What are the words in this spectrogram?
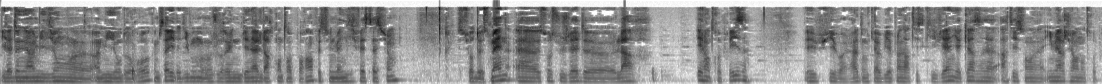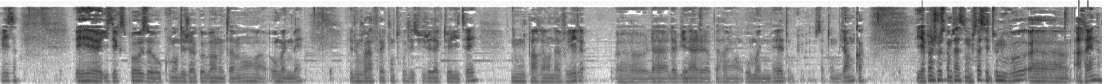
Il a donné un million, euh, un million d'euros, comme ça. Il a dit bon, moi, je voudrais une biennale d'art contemporain. En fait, c'est une manifestation sur deux semaines euh, sur le sujet de l'art et l'entreprise. Et puis voilà, donc il y a- il y, a plein d'artistes qui viennent. Il y a 15 artistes en- immergés en entreprise. Et euh, ils exposent au couvent des Jacobins notamment euh, au mois de mai. Et donc voilà, il fallait qu'on trouve des sujets d'actualité. Nous on paraît en avril. Euh, la, la biennale apparaît au mois de mai, donc euh, ça tombe bien quoi. Il y a plein de choses comme ça. Donc ça c'est tout nouveau euh, à Rennes.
